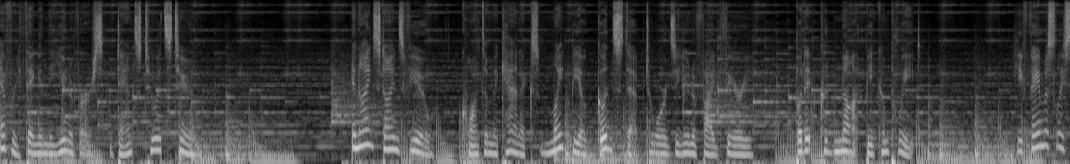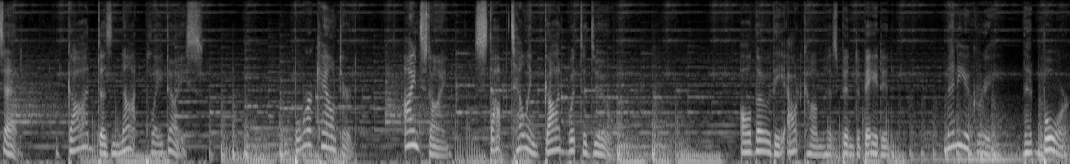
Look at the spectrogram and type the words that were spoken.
everything in the universe danced to its tune. In Einstein's view, quantum mechanics might be a good step towards a unified theory, but it could not be complete. He famously said, God does not play dice. Bohr countered, Einstein, stop telling God what to do. Although the outcome has been debated, many agree that Bohr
